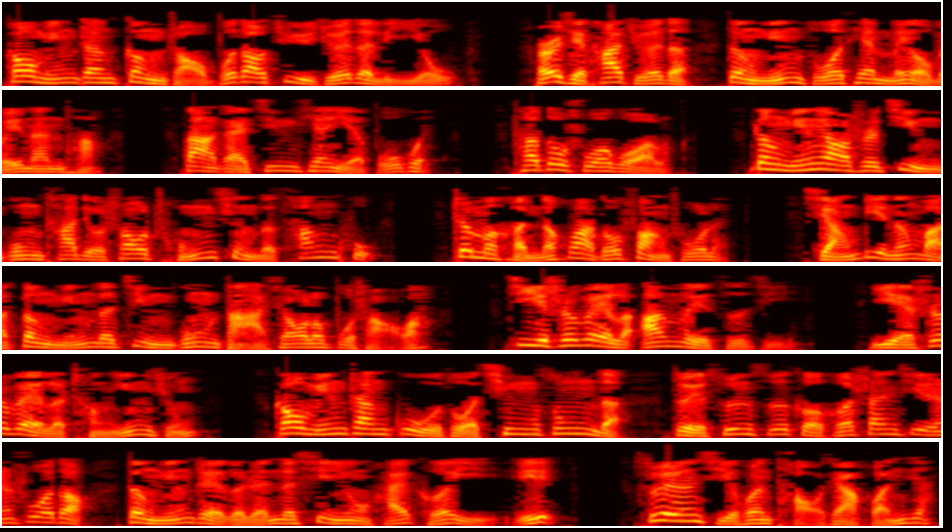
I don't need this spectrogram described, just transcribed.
高明瞻更找不到拒绝的理由，而且他觉得邓明昨天没有为难他，大概今天也不会。他都说过了，邓明要是进攻，他就烧重庆的仓库。这么狠的话都放出来，想必能把邓明的进攻打消了不少啊！既是为了安慰自己，也是为了逞英雄。高明瞻故作轻松的对孙思克和山西人说道：“邓明这个人的信用还可以，虽然喜欢讨价还价。”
